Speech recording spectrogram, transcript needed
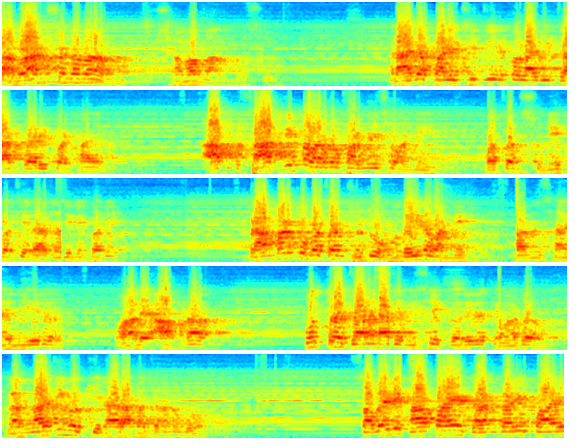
भगवानसँगमा क्षमा माग्दछु राजा परीक्षितजीको लागि जानकारी पठाए। आफ्नो सात दिनमा गर्नु पर्नेछ भन्ने वचन सुनेपछि राजाजीले पनि ब्राह्मणको वचन झुटो हुँदैन भन्ने मानसाय लिएर उहाँले आफ्ना पुत्र जनराज अभिषेक गरेर त्यहाँबाट गङ्गाजीको किनारामा जानुभयो। सबैले थाहा पाए जानकारी पाए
